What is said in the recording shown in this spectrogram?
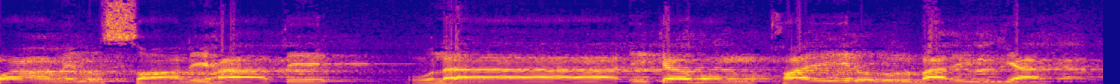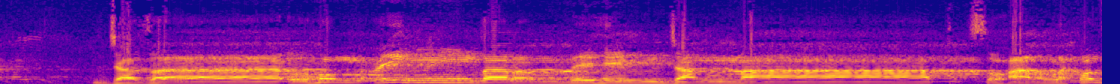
ওয়া আমিলুস সালিহাতি বারিয়া জান্নাত। কোন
